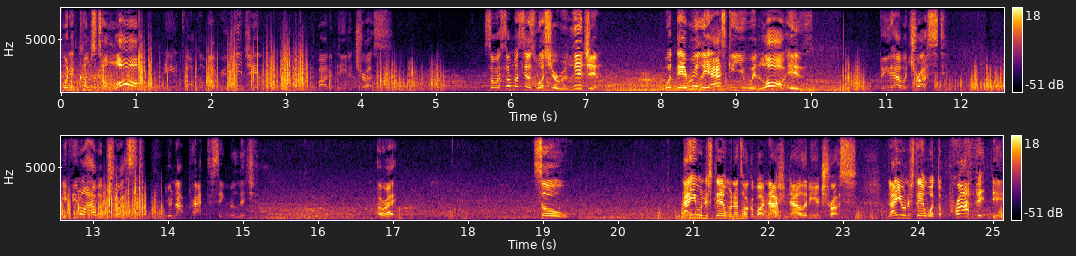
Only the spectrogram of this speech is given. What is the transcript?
when it comes to law, and you're talking about religion, you're talking about a deed of trust. So when someone says, What's your religion? What they're really asking you in law is, you have a trust? If you don't have a trust, you're not practicing religion. All right? So now you understand when I talk about nationality and trust. Now you understand what the prophet did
